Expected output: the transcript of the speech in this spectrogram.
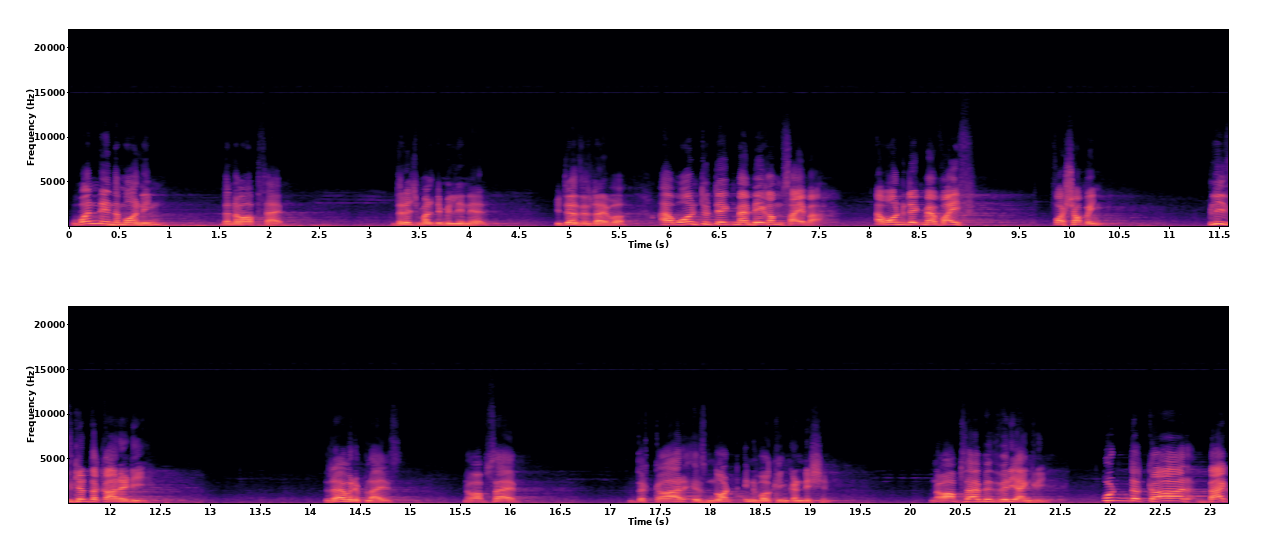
One day in the morning, the Nawab Sahib, the rich multimillionaire, he tells his driver, I want to take my Begum Sahiba. I want to take my wife for shopping. Please get the car ready. The driver replies, Nawab Sahib, the car is not in working condition. Nawab Sahib is very angry. Put the car back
